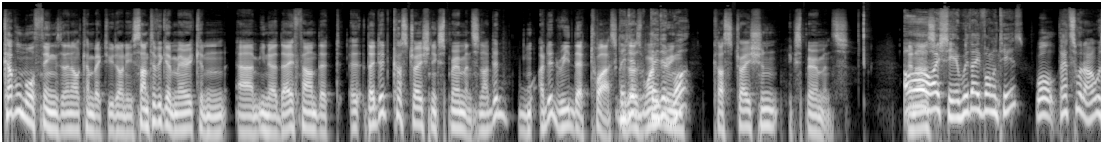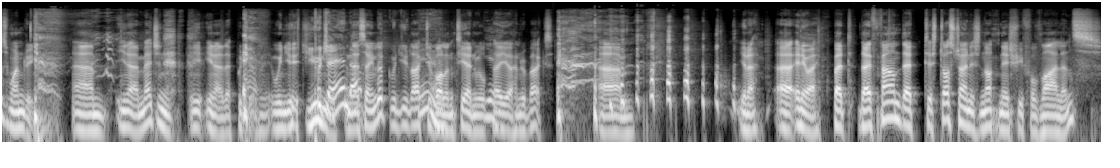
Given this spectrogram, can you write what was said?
couple more things, and then I'll come back to you, Donny. Scientific American, um, you know, they found that uh, they did castration experiments, and I did I did read that twice because I was did- they did wondering castration experiments. Oh, I was- I see. Were they volunteers? Well, that's what I was wondering. um, you know, imagine you, you know they put you, when you're at uni, and they're up. saying, "Look, would you like to volunteer, and we'll Yeah. pay you a hundred bucks." Um, you know. Uh, anyway, but they found that testosterone is not necessary for violence.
